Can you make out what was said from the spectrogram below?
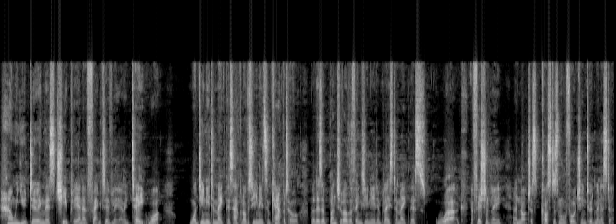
How are you doing this cheaply and effectively? I mean, Tate, what what do you need to make this happen? Obviously, you need some capital, but there's a bunch of other things you need in place to make this work efficiently and not just cost a small fortune to administer.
